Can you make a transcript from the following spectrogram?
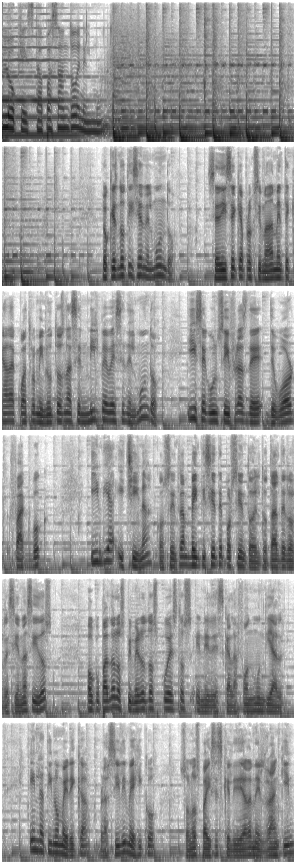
Lo que está pasando en el mundo. Lo que es noticia en el mundo. Se dice que aproximadamente cada cuatro minutos nacen mil bebés en el mundo y según cifras de The World Factbook, India y China concentran 27% del total de los recién nacidos, ocupando los primeros dos puestos en el escalafón mundial. En Latinoamérica, Brasil y México son los países que lideran el ranking,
